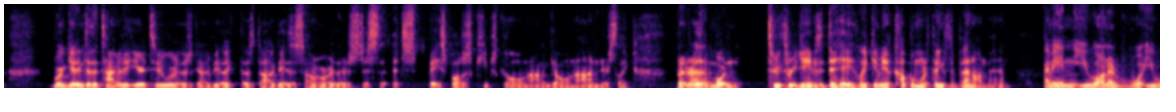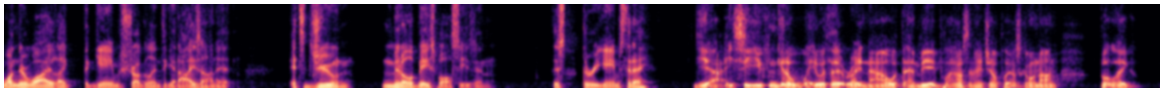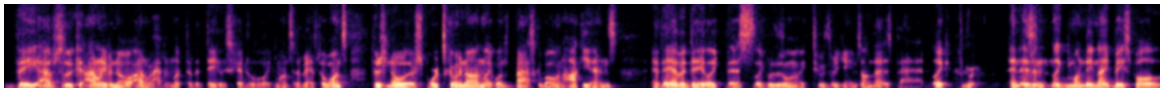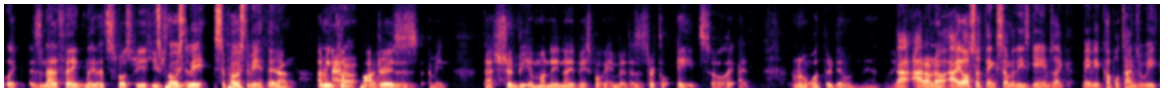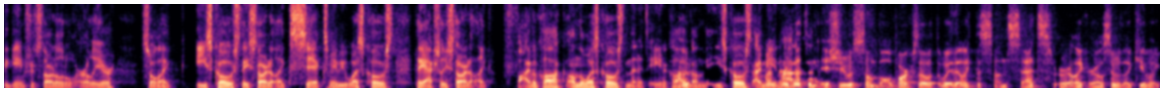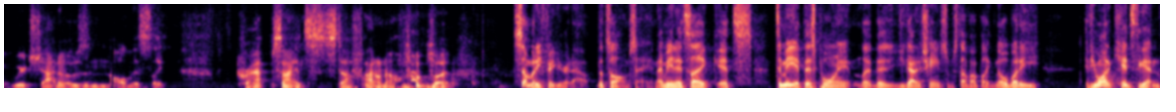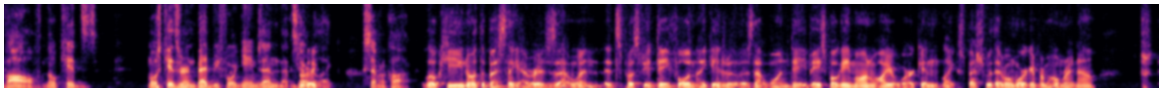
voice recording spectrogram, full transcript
we're getting to the time of the year too where there's going to be like those dog days of summer where there's just it's baseball just keeps going on and going on and there's like but i'd rather have more than two three games a day. Like give me a couple more things to bet on man. I mean you wanted what you wonder why like the game struggling to get eyes on it. It's june middle of baseball season. There's three games today? Yeah you see you can get away with it right now with the nba playoffs and nhl playoffs going on but like they absolutely I don't even know. I don't I haven't looked at the daily schedule like months in advance. But once there's no other sports going on, like once basketball and hockey ends, if they have a day like this, like where there's only like two or three games on, that is bad. Like and isn't like Monday night baseball like isn't that a thing? Like that's supposed to be a huge supposed thing? to be supposed to be a thing. Yeah. I mean, I Padres is I mean, that should be a Monday night baseball game, but it doesn't start till eight. So like I I don't know what they're doing, man. Like, I, I don't know. I also think some of these games, like maybe a couple times a week, the game should start a little earlier. So like East Coast, they start at like six, maybe West Coast, they actually start at like five o'clock on the West Coast, and then it's eight o'clock I've, on the East Coast. I mean, I, that's an issue with some ballparks though, with the way that like the sun sets, or like, or else it would like give like weird shadows and all this like crap science stuff. I don't know, but somebody figure it out. That's all I'm saying. I mean, it's like it's to me at this point, like the, you got to change some stuff up. Like nobody, if you want kids to get involved, no kids. Most kids are in bed before games end. That start like, at like seven o'clock. Low key, you know what the best thing ever is? Is that when it's supposed to be a day full of night games, whether there's that one day baseball game on while you're working, like especially with everyone working from home right now,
